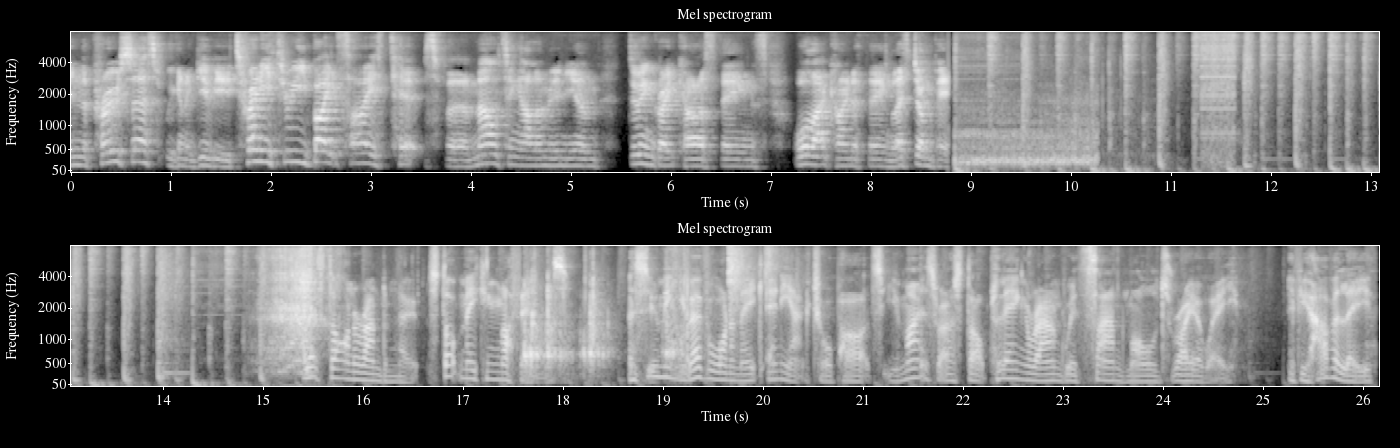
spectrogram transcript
In the process, we're going to give you 23 bite-sized tips for melting aluminium, doing great castings, all that kind of thing. Let's jump in. Let's start on a random note. Stop making muffins. Assuming you ever want to make any actual parts, you might as well start playing around with sand molds right away. If you have a lathe,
